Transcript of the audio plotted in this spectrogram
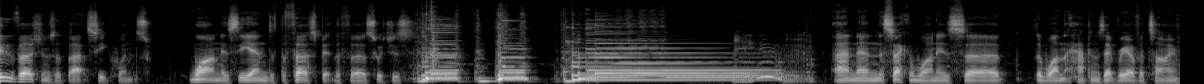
two versions of that sequence. One is the end of the first bit the first, which is. And then the second one is uh, the one that happens every other time.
